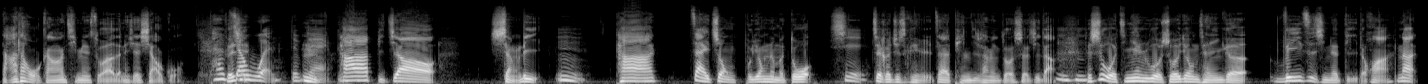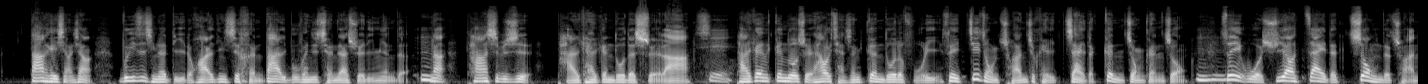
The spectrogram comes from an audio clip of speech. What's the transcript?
达到我刚刚前面所要的那些效果，它比较稳，对不对？嗯，它比较省力，嗯，它载重不用那么多，是这个就是可以在平底上面做设计的。嗯。可是我今天如果说用成一个 V 字形的底的话，那大家可以想象，V 字形的底的话，一定是很大一部分是沉在水里面的。嗯。那它是不是？排开更多的水啦，是排开更多水，它会产生更多的浮力，所以这种船就可以载得更重更重。嗯，所以我需要载的重的船，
